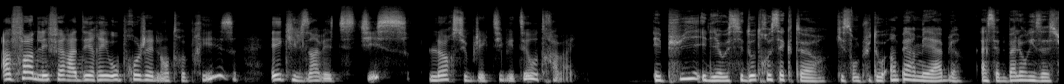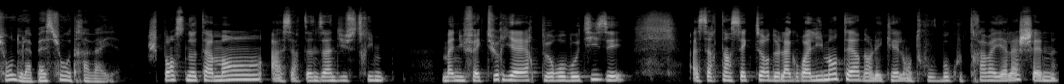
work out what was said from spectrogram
afin de les faire adhérer au projet de l'entreprise et qu'ils investissent leur subjectivité au travail. Et puis, il y a aussi d'autres secteurs qui sont plutôt imperméables à cette valorisation de la passion au travail. Je pense notamment à certaines industries manufacturières peu robotisées, à certains secteurs de l'agroalimentaire dans lesquels on trouve beaucoup de travail à la chaîne,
